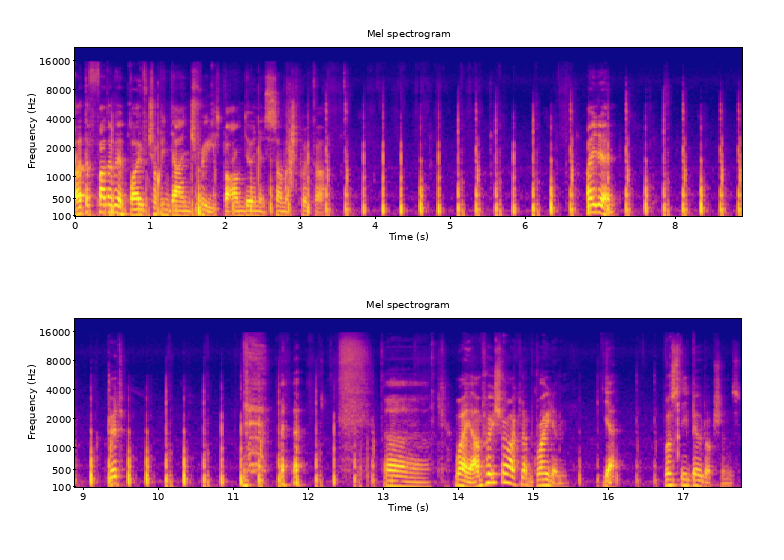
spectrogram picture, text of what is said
I like the fact that we're both chopping down trees, but I'm doing it so much quicker. How you doing? Good? uh... Wait, I'm pretty sure I can upgrade them. Yeah. What's the build options?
